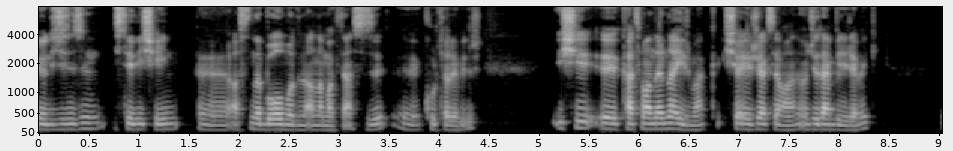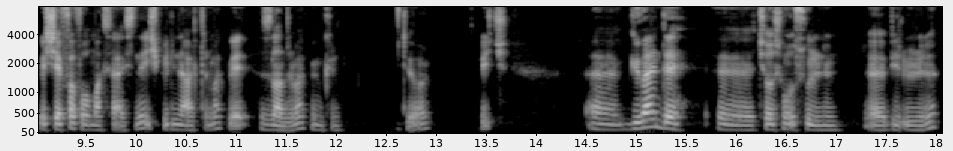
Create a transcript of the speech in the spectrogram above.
yöneticinizin istediği şeyin e, aslında bu olmadığını anlamaktan sizi e, kurtarabilir. İşi e, katmanlarına ayırmak, işe ayıracak zamanı önceden belirlemek ve şeffaf olmak sayesinde işbirliğini arttırmak ve hızlandırmak mümkün diyor Rich. E, güven de e, çalışma usulünün e, bir ürünü.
